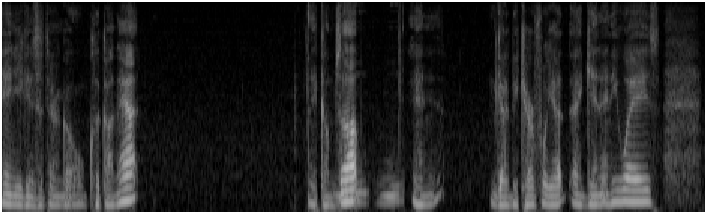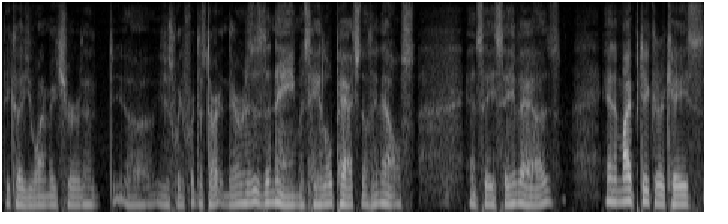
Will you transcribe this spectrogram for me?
And you can sit there and go click on that. It comes up. And you got to be careful yet again anyways because you want to make sure that uh, you just wait for it to start. And there is the name is Halo patch nothing else. And say save as. And in my particular case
